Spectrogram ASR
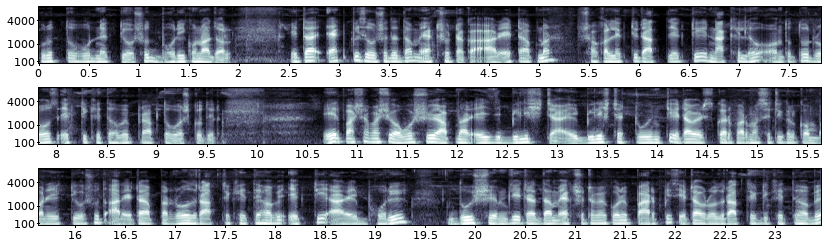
গুরুত্বপূর্ণ একটি ওষুধ, ভরি কোনা জল এটা এক পিস ওষুধের দাম একশো টাকা, আর এটা আপনার সকালে একটি, রাত্রে একটি, না খেলেও অন্তত রোজ একটি খেতে হবে প্রাপ্তবয়স্কদের। এর পাশাপাশি অবশ্যই আপনার এই যে বিলিশটা, এই বিলিশটা টোয়েন্টি, এটাও স্কোয়ার ফার্মাসিউটিক্যাল কোম্পানির একটি ওষুধ। আর এটা আপনার রোজ রাত্রে খেতে হবে একটি, আর এই ভরি দুই সেমজি, এটার দাম একশো টাকা করে পার পিস এটাও রোজ রাত্রে একটি খেতে হবে।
